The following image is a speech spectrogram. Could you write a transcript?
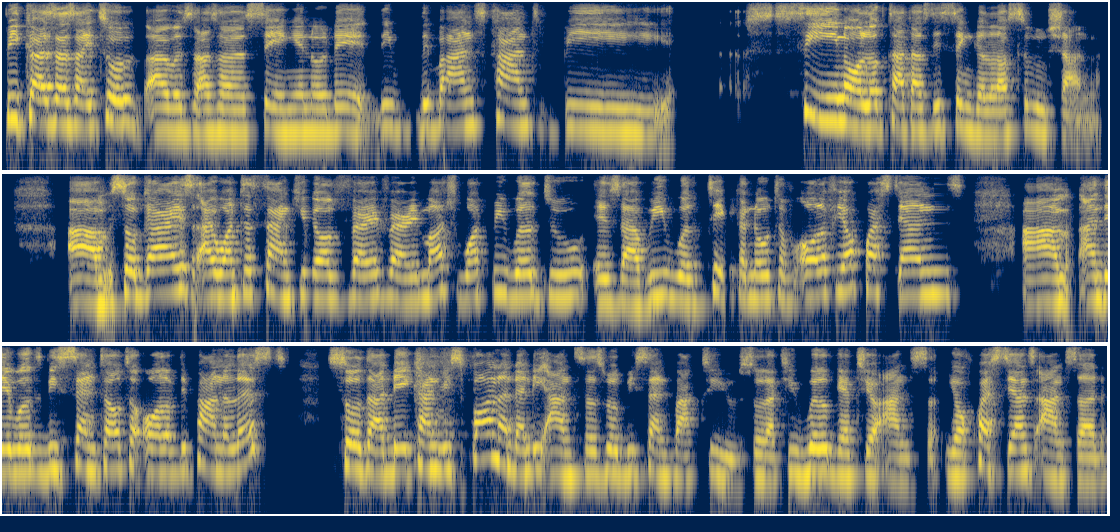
because as I told, I was, as I was saying, you know, they, the, the bans can't be seen or looked at as the singular solution. Um, so guys, I want to thank you all very, very much. What we will do is that we will take a note of all of your questions um, and they will be sent out to all of the panelists so that they can respond and then the answers will be sent back to you so that you will get your answer, your questions answered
